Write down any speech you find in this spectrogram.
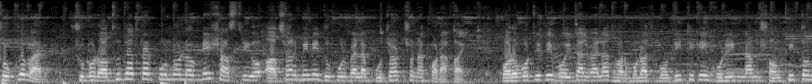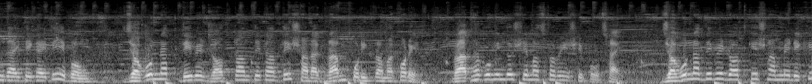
শুক্রবার শুভ রথযাত্রার পূর্ণ পূর্ণলগ্নে শাস্ত্রীয় আচার মেনে দুপুরবেলা পূজার্চনা করা হয়। পরবর্তীতে বৈকালবেলা ধর্মনাথ মন্দির থেকে হরির নাম সংকীর্তন গাইতে গাইতে এবং জগন্নাথ দেবের রথ টানতে টানতে সারা গ্রাম পরিক্রমা করে রাধা গোবিন্দ সেমাশ্রমে এসে পৌঁছায়। জগন্নাথ দেবের রথকে সামনে রেখে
